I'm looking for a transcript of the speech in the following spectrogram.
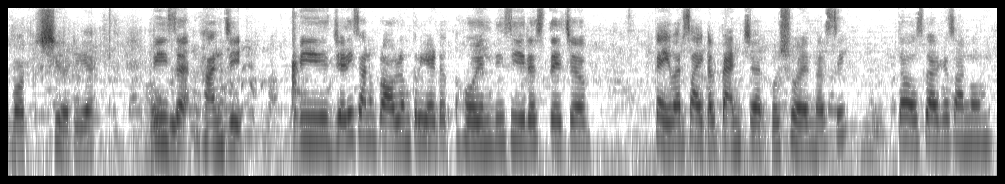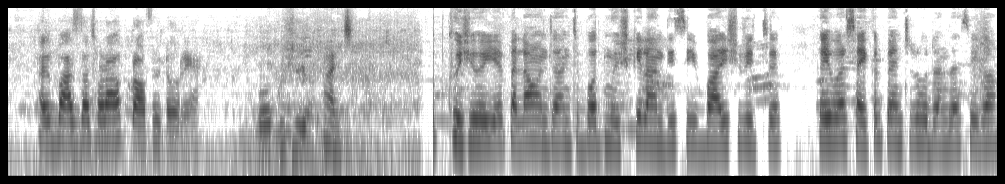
ਬਹੁਤ ਖੁਸ਼ੀ ਹੋ ਰਹੀ ਹੈ। ਵੀ ਸ- ਹਾਂਜੀ। ਵੀ ਜਿਹੜੀ ਸਾਨੂੰ ਪ੍ਰੋਬਲਮ ਕ੍ਰੀਏਟ ਹੋ ਜਾਂਦੀ ਸੀ ਰਸਤੇ 'ਚ ਕਈ ਵਾਰ ਸਾਈਕਲ ਪੈਂਚਰ ਕੁਝ ਹੋ ਜਾਂਦਾ ਸੀ। ਤਾਂ ਉਸ ਕਰਕੇ ਸਾਨੂੰ ਬੱਸ ਦਾ ਥੋੜਾ ਪ੍ਰੋਫਿਟ ਹੋ ਰਿਹਾ। ਹੈ ਬਹੁਤ ਖੁਸ਼ੀ ਹੈ ਹਾਂਜੀ। ਬਹੁਤ ਖੁਸ਼ੀ ਹੋਈ ਹੈ। ਪਹਿਲਾਂ ਆਉਣ ਜਾਣ 'ਚ ਬਹੁਤ ਮੁਸ਼ਕਿਲ ਆਉਂਦੀ ਸੀ। ਬਾਰਿਸ਼ ਵਿੱਚ ਕਈ ਵਾਰ ਸਾਈਕਲ ਪੈਂਚਰ ਹੋ ਜਾਂਦਾ ਸੀਗਾ।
